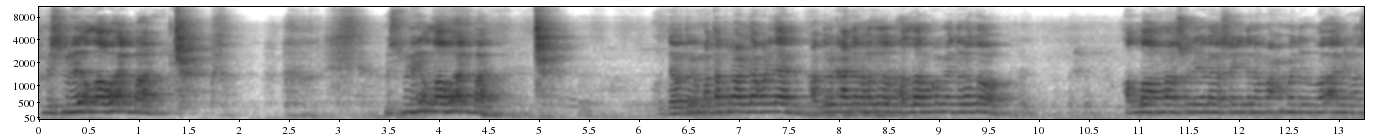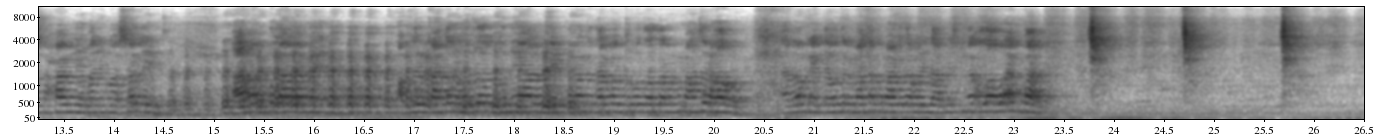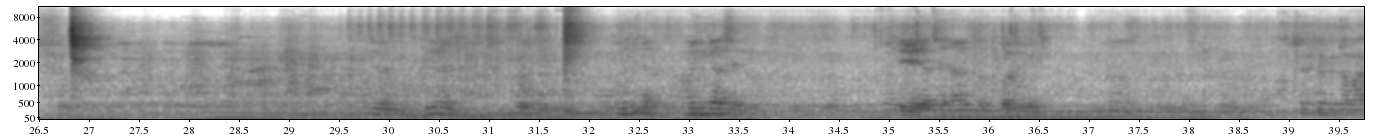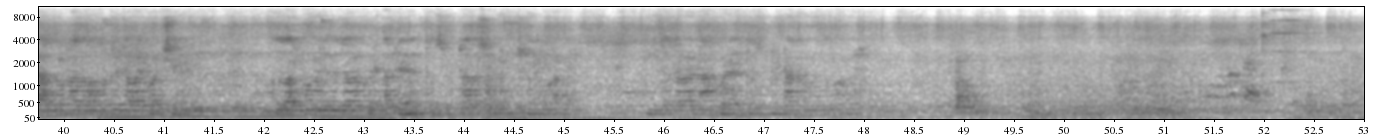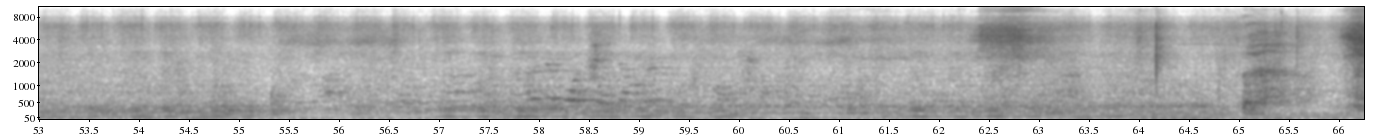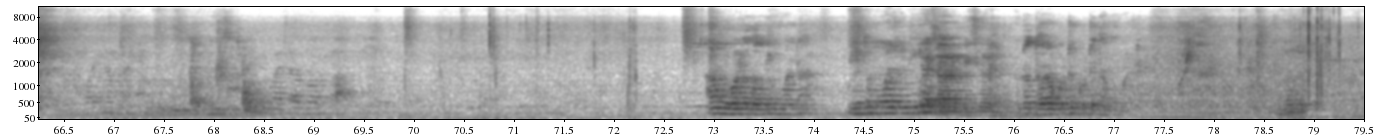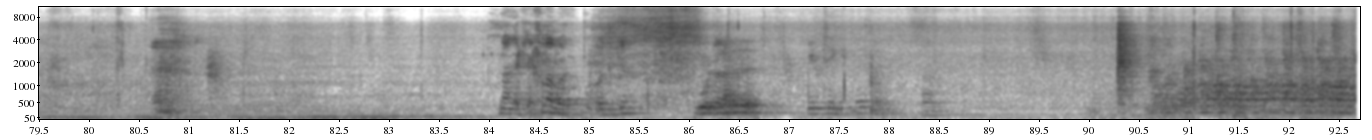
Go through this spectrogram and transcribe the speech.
বিসমুল্লাহ আল্লাহু আকবার বিসমুল্লাহ আল্লাহু আকবার দেবতাকে মাথা পুরো আলাদা করে দেন আব্দুল কাদের হজর আল্লাহর হুকুমে দ্রুত اللهم صل على سيدنا محمد وآله وصحبه وبارك وسلم আর রব্বুল আলামিন আব্দুল কাদের হুজুর দুনিয়ার যে প্রান্তে থাকো দ্রুত আল্লাহর হুকুমে হাজির হও এবং এই দেবতাকে মাথা পুরো আলাদা করে দাও বিসমিল্লাহ আল্লাহু আকবার সেটাকে জবাই কাদের হুজুরকে জবাই করছি আল্লাহর যদি জবাই করে তাকে তো যদি জবাই না করে তো ডানার মধ্যে মোবাইলটা দাও কি মোবাইলটা এই তো মোবাইল আছে পিছনে। ওটা ধরো কুটে কুটে দাও মোবাইলটা। না এটা এখানে লয় ওদিকে। পিঠ থেকে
